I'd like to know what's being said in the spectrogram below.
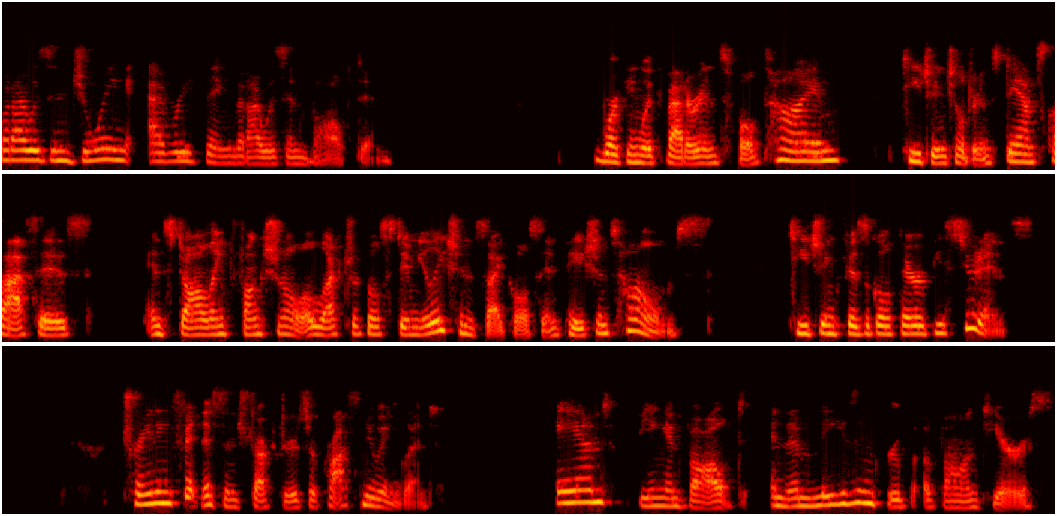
But I was enjoying everything that I was involved in. Working with veterans full time, teaching children's dance classes, installing functional electrical stimulation cycles in patients' homes, teaching physical therapy students, training fitness instructors across New England, and being involved in an amazing group of volunteers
